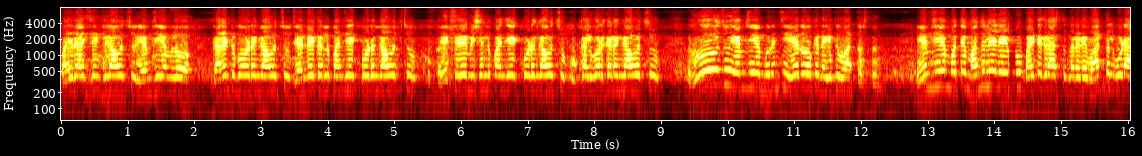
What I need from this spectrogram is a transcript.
ఫైర్ యాక్సిడెంట్లు కావచ్చు ఎంజీఎంలో కరెంటు పోవడం కావచ్చు జనరేటర్లు పనిచేయకపోవడం కావచ్చు ఎక్స్రే మిషన్లు పనిచేయకపోవడం కావచ్చు కుక్కలు కొరకడం కావచ్చు రోజు ఎంజీఎం గురించి ఏదో ఒక నెగిటివ్ వార్త వస్తుంది. ఎంజీఎం పోతే మందులే లేపు బయటకు రాస్తున్నారనే వార్తలు కూడా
